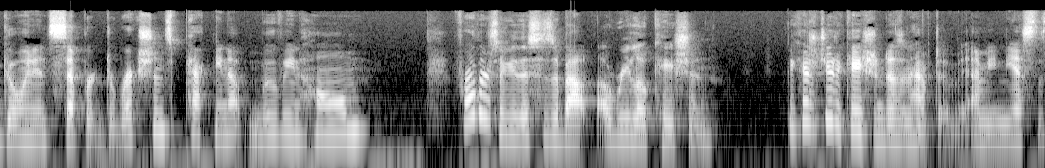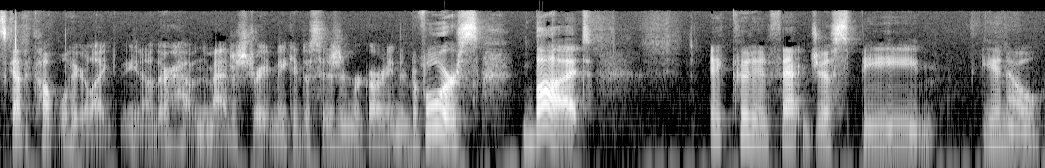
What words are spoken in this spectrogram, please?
going in separate directions, packing up, moving home. For others of you, this is about a relocation because adjudication doesn't have to i mean yes it's got a couple here like you know they're having the magistrate make a decision regarding a divorce but it could in fact just be you know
